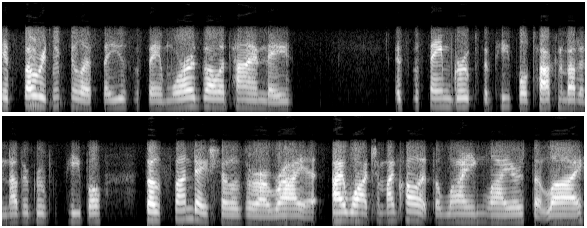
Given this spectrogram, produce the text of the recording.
It's so ridiculous. They use the same words all the time. They it's the same groups of people talking about another group of people. Those Sunday shows are a riot. I watch them. I call it the lying liars that lie.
